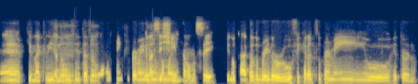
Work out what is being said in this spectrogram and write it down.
É, porque na Crise Eu não- não- tem Superman Eu do não Reino da assisti, Manhã. então não sei. Que no caso é do Brandon Roof, que era do Superman e o Retorno.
